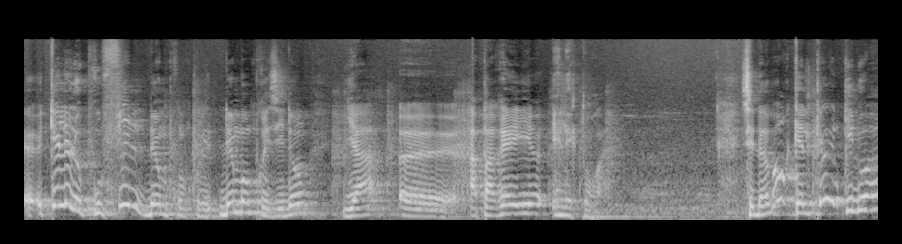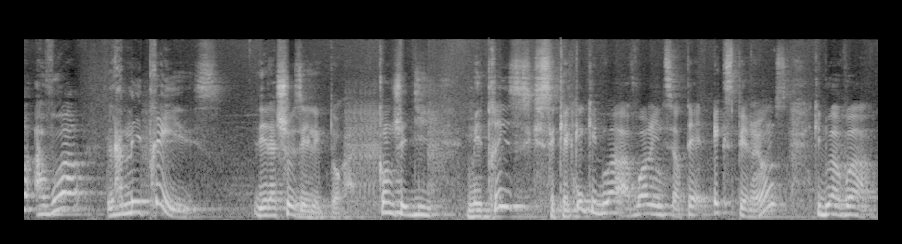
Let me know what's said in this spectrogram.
euh, quel est le profil d'un bon, bon président Il y a euh, appareil électoral? C'est d'abord quelqu'un qui doit avoir la maîtrise de la chose électorale. Quand je dis maîtrise, c'est quelqu'un qui doit avoir une certaine expérience, qui doit avoir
